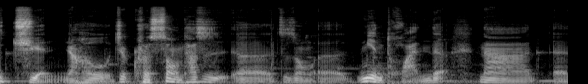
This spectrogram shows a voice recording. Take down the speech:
一卷，然后就 croissant，它是呃这种呃面团的。那呃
